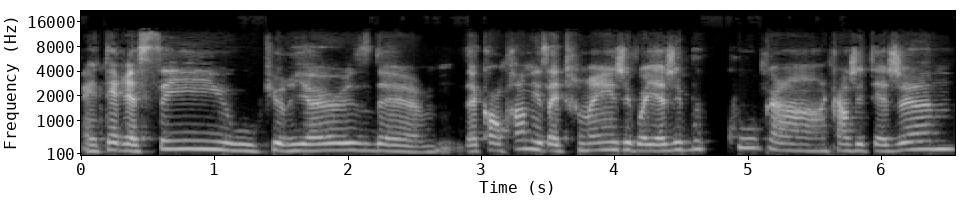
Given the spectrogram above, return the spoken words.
intéressée ou curieuse de, comprendre les êtres humains. J'ai voyagé beaucoup quand, j'étais jeune.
